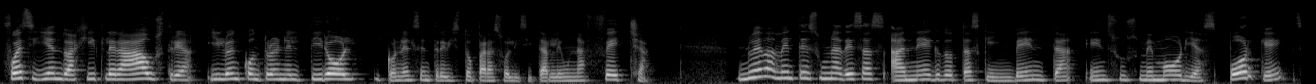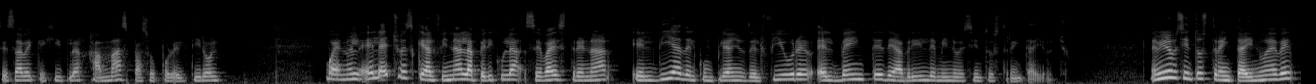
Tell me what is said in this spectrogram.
fue siguiendo a Hitler a Austria y lo encontró en el Tirol y con él se entrevistó para solicitarle una fecha. Nuevamente es una de esas anécdotas que inventa en sus memorias, porque se sabe que Hitler jamás pasó por el Tirol. Bueno, el, hecho es que al final la película se va a estrenar el día del cumpleaños del Führer, el 20 de abril de 1938. En 1939,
